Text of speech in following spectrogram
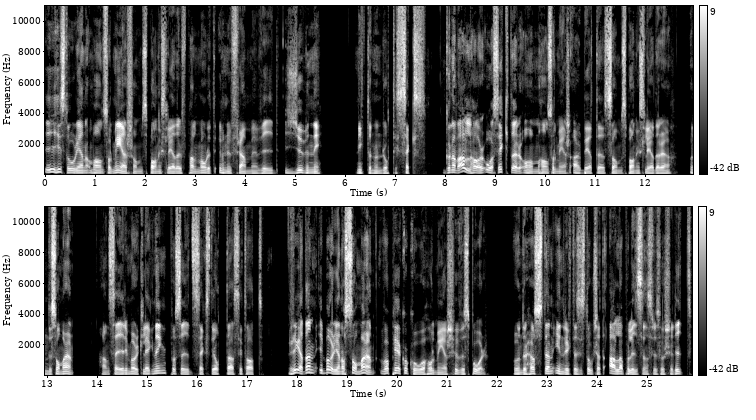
I historien om Hans Holmér som spaningsledare för Palmemordet är vi nu framme vid juni 1986. Gunnar Wall har åsikter om Hans Holmérs arbete som spaningsledare under sommaren. Han säger i mörkläggning på sid 68 citat Redan i början av sommaren var PKK Holmers huvudspår. Under hösten inriktades i stort sett alla polisens resurser dit.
